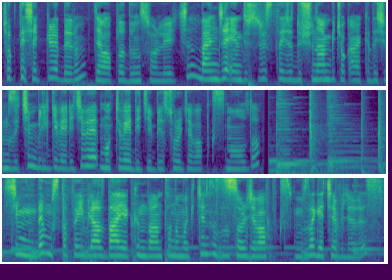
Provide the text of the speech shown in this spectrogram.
Çok teşekkür ederim cevapladığın sorular için. Bence endüstri stajı düşünen birçok arkadaşımız için bilgi verici ve motive edici bir soru cevap kısmı oldu. Şimdi de Mustafa'yı biraz daha yakından tanımak için hızlı soru cevap kısmımıza geçebiliriz.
